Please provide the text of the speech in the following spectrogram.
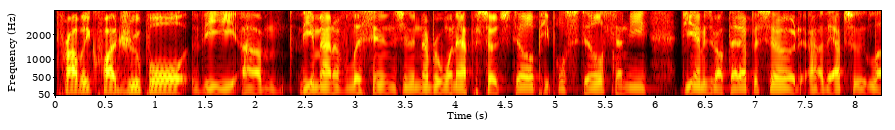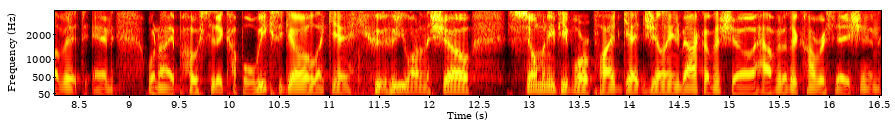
probably quadruple the um, the amount of listens. You're the number one episode still. People still send me DMs about that episode. Uh, they absolutely love it. And when I posted a couple weeks ago, like, yeah, who, who, do you want on the show? So many people replied, "Get Jillian back on the show. Have another conversation."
